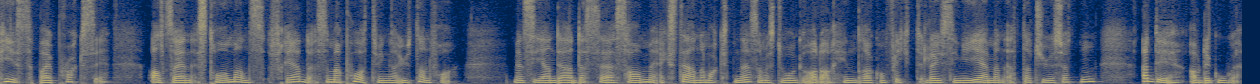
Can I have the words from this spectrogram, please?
peace by proxy, altså en stråmannsfred som er påtvinga utenfra, men siden det er disse samme eksterne maktene som i stor grad har hindra konfliktløsning i Jemen etter 2017, er det av det gode.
